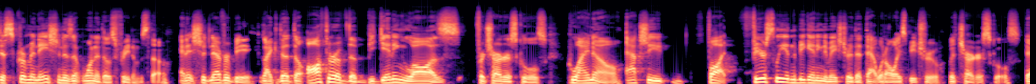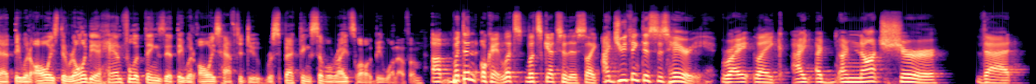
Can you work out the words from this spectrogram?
Discrimination isn't one of those freedoms, though, and it should never be. Like the, the author of the beginning laws for charter schools, who I know, actually fought fiercely in the beginning to make sure that that would always be true with charter schools that they would always there would only be a handful of things that they would always have to do. Respecting civil rights law would be one of them. Uh, but then okay let's let's get to this. Like i do think this is hairy right? Like I, I i'm not sure that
